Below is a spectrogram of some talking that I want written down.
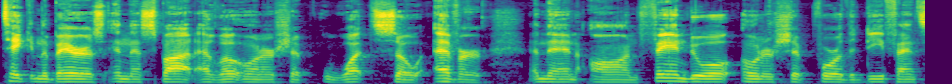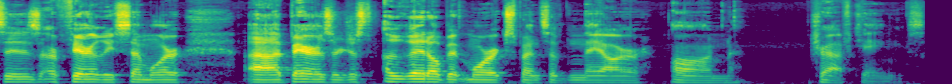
taking the Bears in this spot at low ownership whatsoever. And then on FanDuel, ownership for the defenses are fairly similar. Uh, Bears are just a little bit more expensive than they are on DraftKings.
